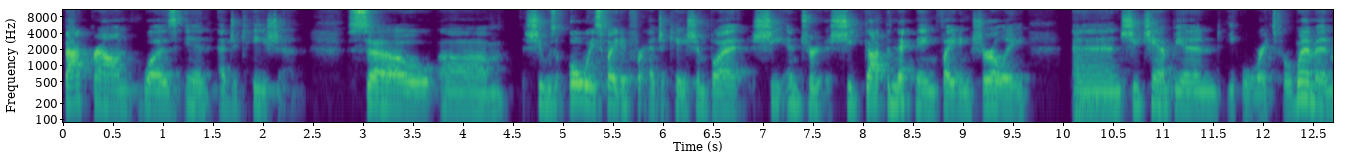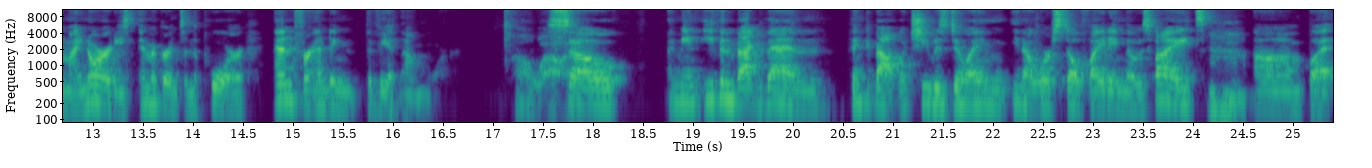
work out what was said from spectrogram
background was in education, So um, she was always fighting for education, but she inter- she got the nickname Fighting Shirley, and she championed equal rights for women, minorities, immigrants, and the poor, and for ending the Vietnam War. Oh wow! So I mean, even back then, think about what she was doing. You know, we're still fighting those fights, Mhm. um, but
